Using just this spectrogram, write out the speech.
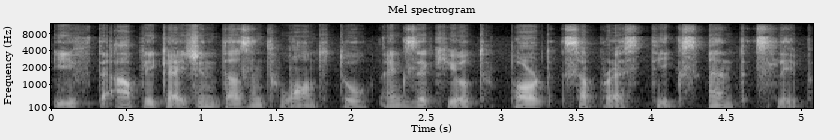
if the application doesn't want to execute port suppress ticks and sleep.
